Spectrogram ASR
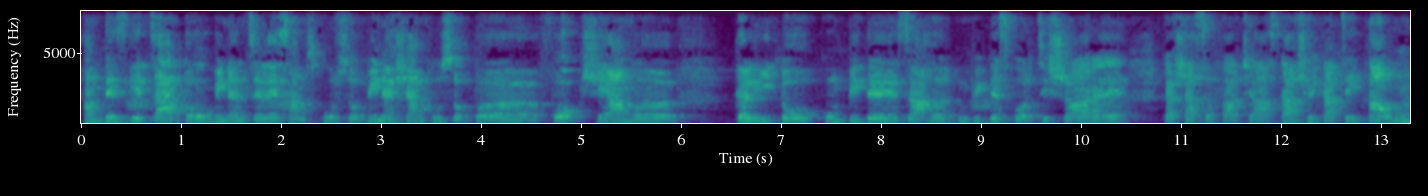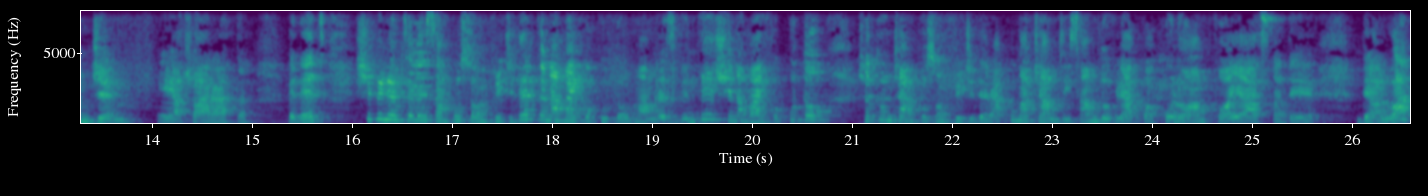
am dezghețat-o, bineînțeles am scurs-o bine și am pus-o pe foc și am uh, călit-o cu un pic de zahăr, cu un pic de scorțișoare, că așa se face asta și uitați, e ca un gem, e așa arată, vedeți? Și bineînțeles am pus-o în frigider că n-am mai făcut-o, m-am răzgândit și n-am mai făcut-o și atunci am pus-o în frigider. Acum ce am zis? Am dovleacul acolo, am foaia asta de, de aluat,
